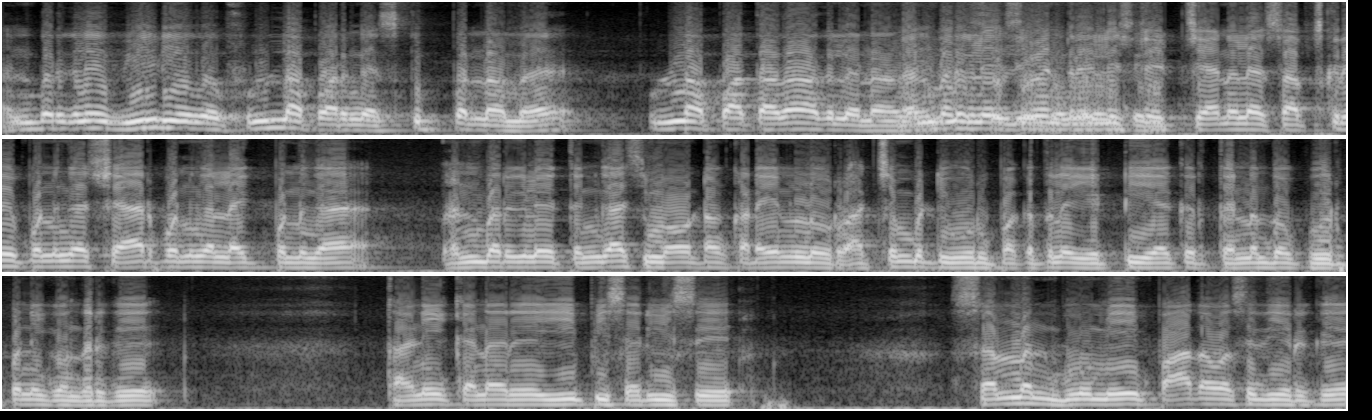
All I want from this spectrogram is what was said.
நண்பர்களே வீடியோவை ஃபுல்லாக பாருங்கள் ஸ்கிப் பண்ணாமல் ஃபுல்லாக பார்த்தா தான் அதில் நான் நண்பர்களே சிவன் ரியல் எஸ்டேட் சேனலை சப்ஸ்கிரைப் பண்ணுங்க ஷேர் பண்ணுங்க லைக் பண்ணுங்க. நண்பர்களே தென்காசி மாவட்டம் கடையநல்லூர் அச்சம்பட்டி ஊர் பக்கத்தில் எட்டு ஏக்கர் தென்னந்தோப்பு விற்பனைக்கு வந்திருக்கு. தனி கிணறு இபி சர்வீஸு செம்மண் பூமி பாத வசதி இருக்கு.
